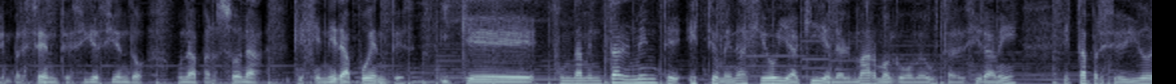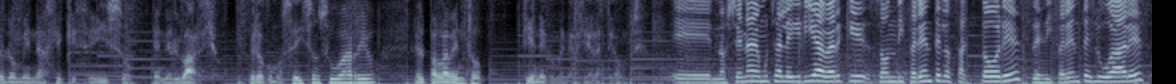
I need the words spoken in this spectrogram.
en presente, sigue siendo una persona que genera puentes y que fundamentalmente este homenaje hoy aquí en el mármol, como me gusta decir a mí, está precedido del homenaje que se hizo en el barrio. Pero como se hizo en su barrio, el Parlamento tiene que homenajear a este hombre. Eh, nos llena de mucha alegría ver que son diferentes los actores de diferentes lugares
